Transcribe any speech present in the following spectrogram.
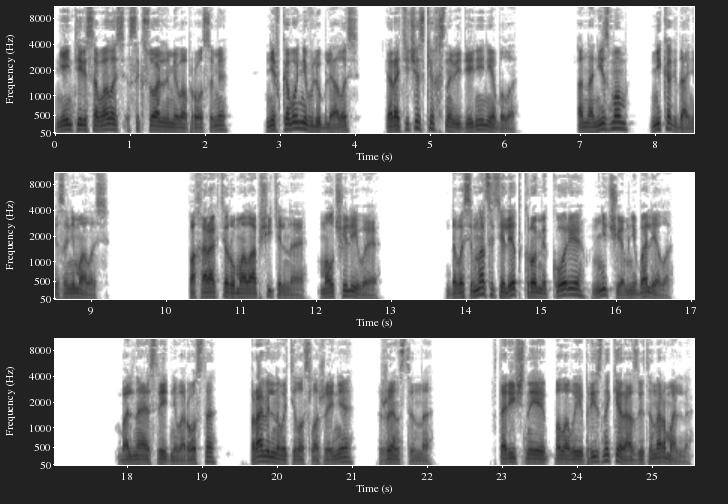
не интересовалась сексуальными вопросами, ни в кого не влюблялась, эротических сновидений не было. Анонизмом никогда не занималась. По характеру малообщительная, молчаливая, до 18 лет, кроме кори, ничем не болела. Больная среднего роста, правильного телосложения, женственно. Вторичные половые признаки развиты нормально.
